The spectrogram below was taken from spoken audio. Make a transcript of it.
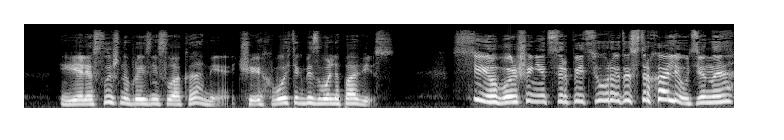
— еле слышно произнесла Ками, чей хвостик безвольно повис. «Сил больше нет терпеть ура этой страхолюдины!»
